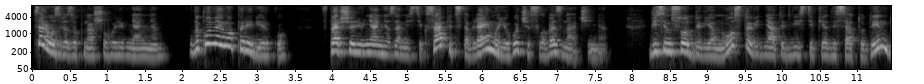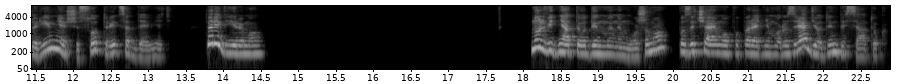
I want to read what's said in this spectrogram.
Це розв'язок нашого рівняння. Виконуємо перевірку. В перше рівняння замість х підставляємо його числове значення. 890 відняти 251 дорівнює 639. Перевіримо. 0 відняти 1 ми не можемо. Позичаємо у попередньому розряді 1 десяток.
